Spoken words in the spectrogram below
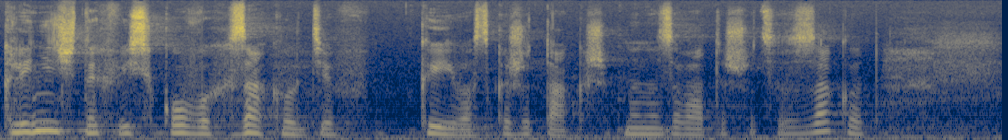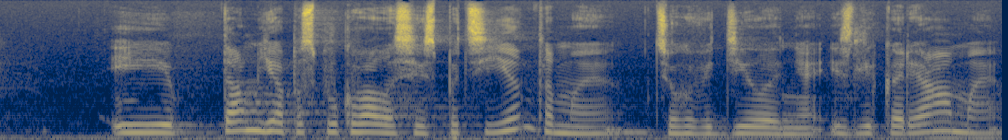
клінічних військових закладів Києва, скажу так, щоб не називати, що це за заклад. І там я поспілкувалася із пацієнтами цього відділення, і з лікарями.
